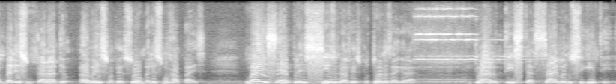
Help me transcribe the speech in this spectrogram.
um belíssimo caráter, uma belíssima pessoa, um belíssimo rapaz. Mas é preciso, de uma vez por todas, Aguilar, que o artista saiba do seguinte,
